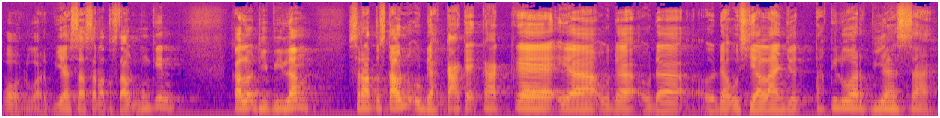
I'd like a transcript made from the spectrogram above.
Wow, luar biasa 100 tahun. Mungkin kalau dibilang 100 tahun udah kakek-kakek ya, udah udah udah usia lanjut, tapi luar biasa.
